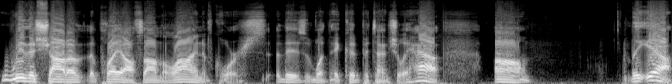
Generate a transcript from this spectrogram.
with a shot of the playoffs on the line, of course, this is what they could potentially have. Um, but yeah,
